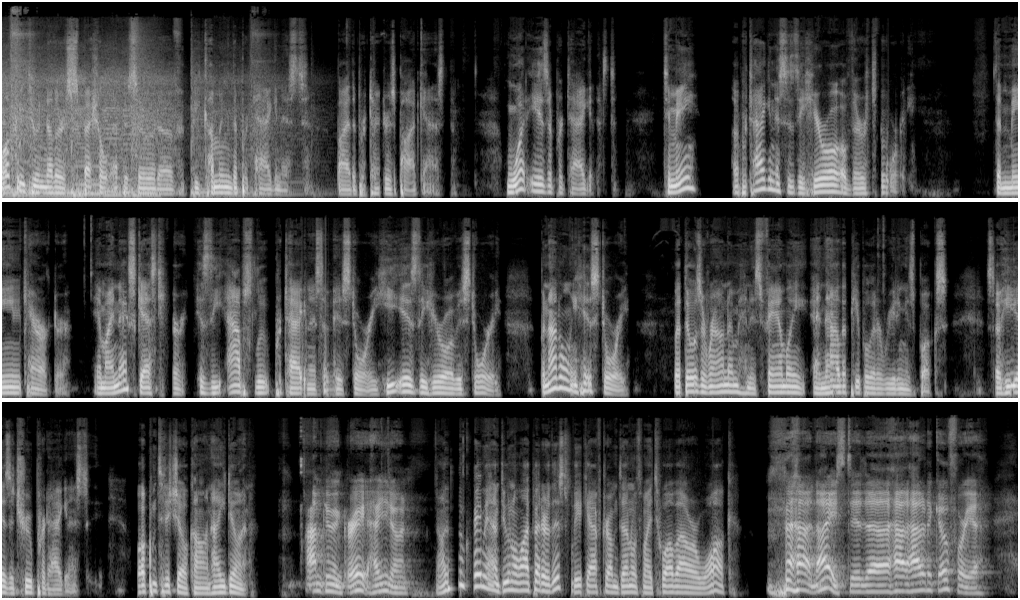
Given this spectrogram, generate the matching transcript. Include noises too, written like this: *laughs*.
Welcome to another special episode of Becoming the Protagonist by the Protectors Podcast. What is a protagonist? To me, a protagonist is the hero of their story, the main character. And my next guest here is the absolute protagonist of his story. He is the hero of his story, but not only his story, but those around him and his family, and now the people that are reading his books. So he is a true protagonist. Welcome to the show, Colin. How you doing? I'm doing great. How you doing? I'm doing great, man. I'm doing a lot better this week after I'm done with my 12 hour walk. *laughs* nice. Did uh, how how did it go for you?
